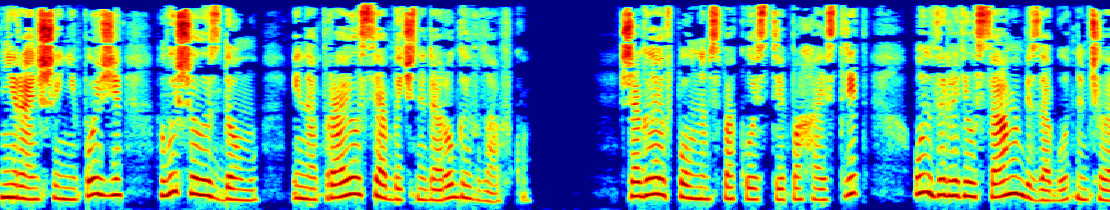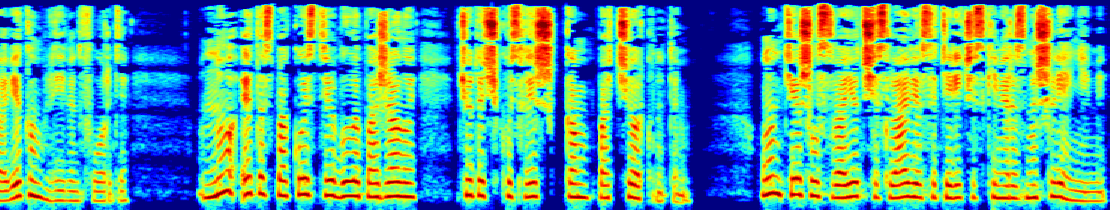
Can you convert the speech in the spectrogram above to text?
ни раньше, ни позже вышел из дому и направился обычной дорогой в лавку. Шагая в полном спокойствии по Хай-стрит, он выглядел самым беззаботным человеком в Ливенфорде. Но это спокойствие было, пожалуй, чуточку слишком подчеркнутым. Он тешил свое тщеславие сатирическими размышлениями,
